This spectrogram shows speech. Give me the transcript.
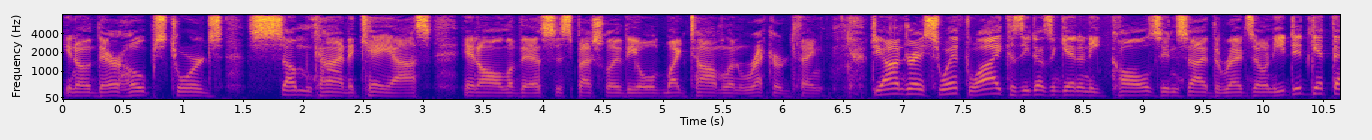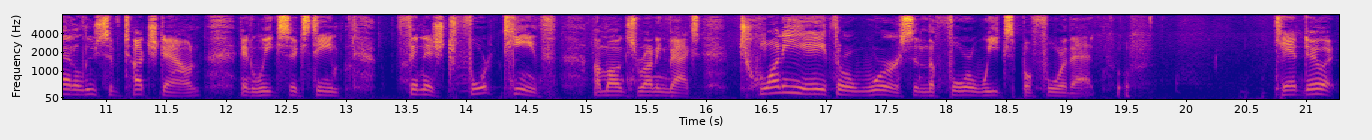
you know, their hopes towards some kind of chaos in all of this, especially the old Mike Tomlin record thing. D'Andre Swift, why? Because he doesn't get any calls inside the red zone. He did get that elusive touchdown in week 16, finished 14th amongst running backs, 28th or worse in the four weeks before that. Can't do it.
